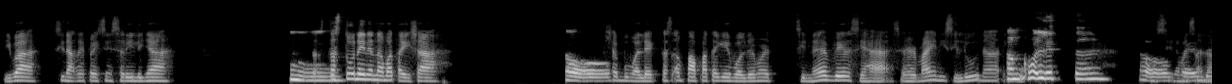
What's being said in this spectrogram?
'di ba? Sinacrifice niya sarili niya. Mm-hmm. Tapos tunay na namatay siya. Oo. Siya bumalik. Tapos ang papatay kay Voldemort, si Neville, si, ha- si Hermione, si Luna. Ang kulit na. Oo, pwede. Sana.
